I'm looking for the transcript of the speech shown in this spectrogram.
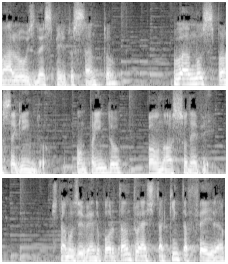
com a luz do Espírito Santo, vamos prosseguindo, cumprindo com o nosso dever. Estamos vivendo, portanto, esta quinta-feira,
